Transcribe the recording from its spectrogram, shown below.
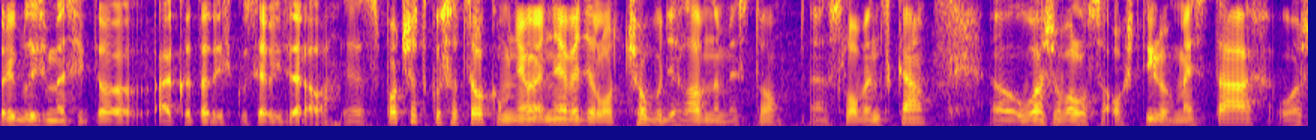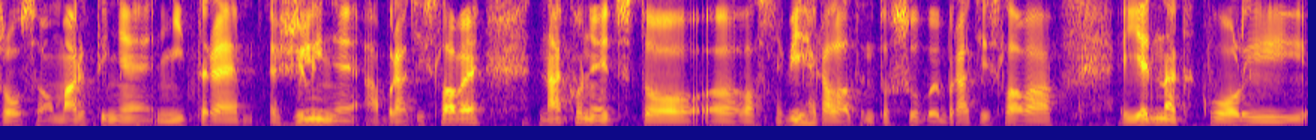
približme si to, ako tá diskusia vyzerala. Spočiatku sa celkom nevedelo, čo bude hlavné mesto e, Slovenska. E, uvažovalo sa o štyroch mestách, uvažovalo sa o Martine, Nitre, Žiline a Bratislave. Nakoniec to e, vlastne vyhrala tento súboj Bratislava jednak kvôli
